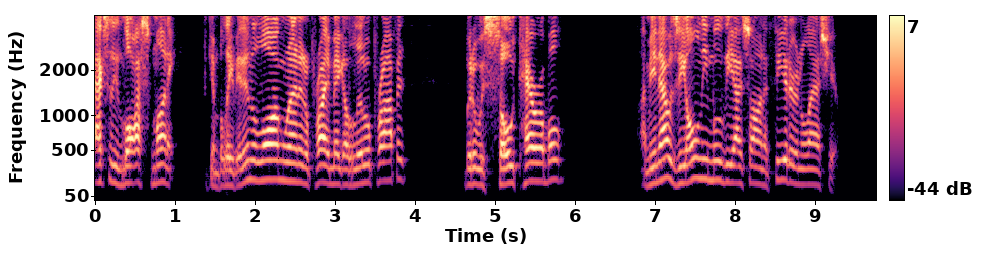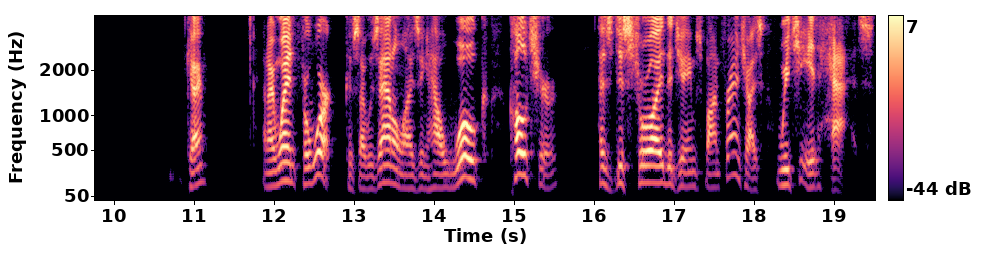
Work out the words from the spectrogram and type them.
Actually lost money, if you can believe it. In the long run, it'll probably make a little profit, but it was so terrible I mean, that was the only movie I saw in a theater in the last year. Okay? And I went for work because I was analyzing how woke culture has destroyed the James Bond franchise, which it has.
